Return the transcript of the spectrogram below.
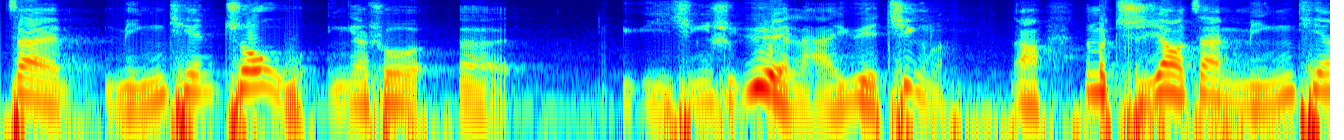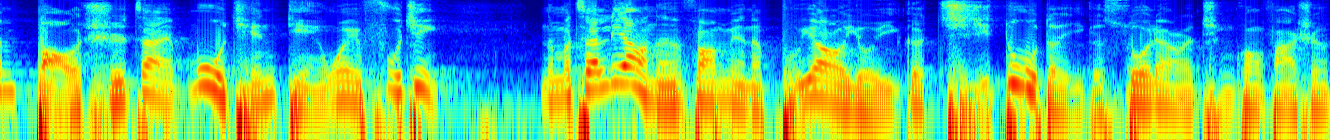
在明天周五，应该说呃，已经是越来越近了啊。那么只要在明天保持在目前点位附近，那么在量能方面呢，不要有一个极度的一个缩量的情况发生，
